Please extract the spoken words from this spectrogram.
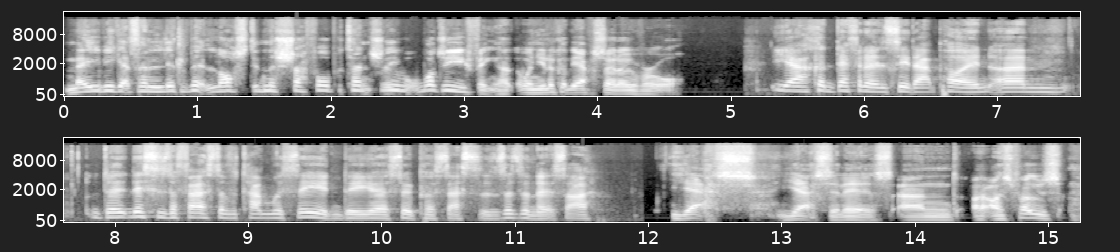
maybe gets a little bit lost in the shuffle potentially. What do you think uh, when you look at the episode overall? Yeah, I can definitely see that point. Um, th- this is the first of the time we're seeing the uh, Super Assassins, isn't it? So, Yes, yes, it is, and I, I suppose, I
